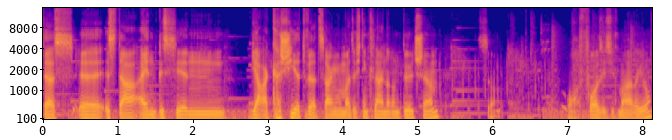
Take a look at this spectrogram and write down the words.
dass äh, es da ein bisschen ja, kaschiert wird, sagen wir mal, durch den kleineren Bildschirm. So. Oh, vorsichtig, Mario.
